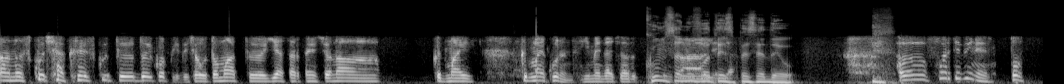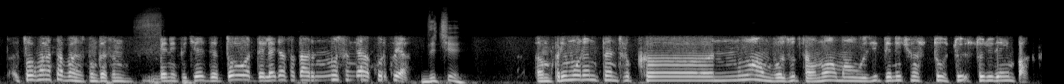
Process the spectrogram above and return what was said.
a născut și a crescut uh, doi copii. Deci automat uh, ea s-ar pensiona cât mai, cât mai curând, imediat ce ar Cum să intra nu legea. votezi PSD-ul? Uh, foarte bine. Tot, tocmai asta vă spun că sunt beneficiez de două ori de legea asta, dar nu sunt de acord cu ea. De ce? În primul rând pentru că nu am văzut sau nu am auzit de niciun stu- stu- studiu de impact.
